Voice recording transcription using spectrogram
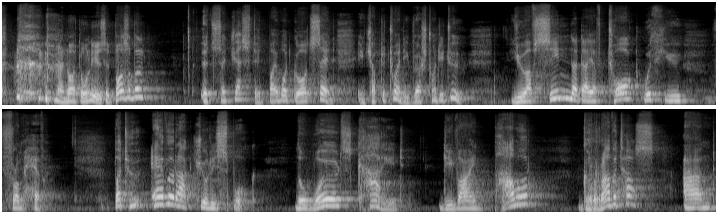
and not only is it possible, it's suggested by what God said in chapter 20, verse 22. You have seen that I have talked with you from heaven. But whoever actually spoke, the words carried divine power, gravitas, and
